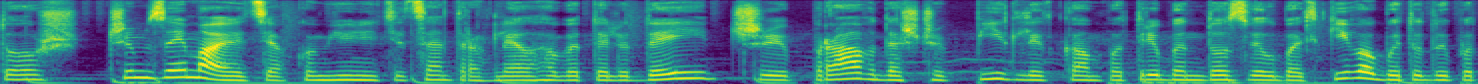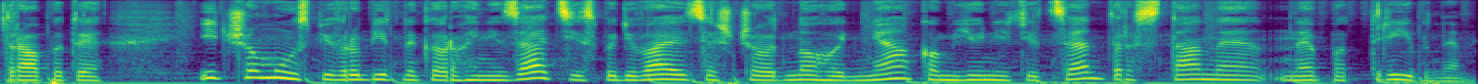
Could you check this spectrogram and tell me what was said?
Тож, чим займаються в ком'юніті центрах для ЛГБТ людей? Чи правда, що підліткам потрібен дозвіл батьків, аби туди потрапити? І чому співробітники організації сподіваються, що одного дня ком'юніті центр стане непотрібним?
